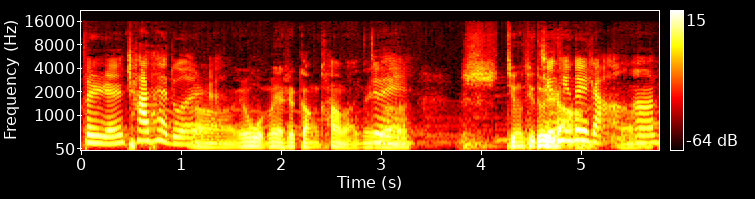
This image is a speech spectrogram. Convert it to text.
本人差太多的人。啊，因为我们也是刚看完那个对惊奇队长，惊奇队长，嗯嗯，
